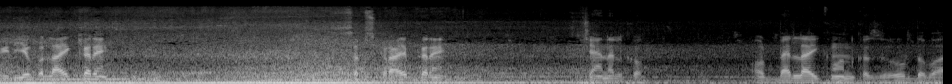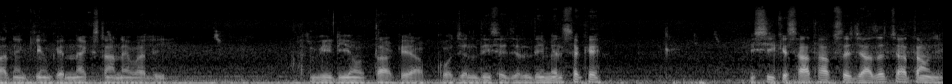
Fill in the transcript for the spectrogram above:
वीडियो को लाइक करें, सब्सक्राइब करें चैनल को, और बेल आइकॉन को ज़रूर दबा दें, क्योंकि नेक्स्ट आने वाली वीडियो ताकि आपको जल्दी से जल्दी मिल सके। इसी के साथ आपसे इजाज़त चाहता हूँ जी।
